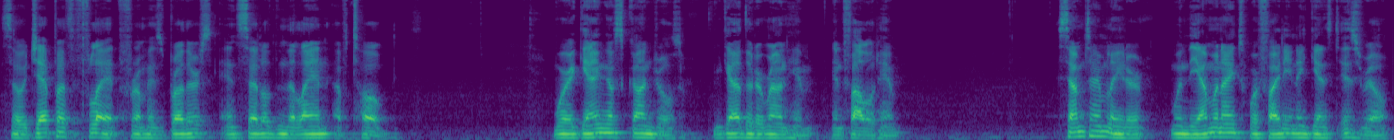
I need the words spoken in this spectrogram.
So Jephthah fled from his brothers and settled in the land of Tob, where a gang of scoundrels gathered around him and followed him. Sometime later, when the Ammonites were fighting against Israel,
